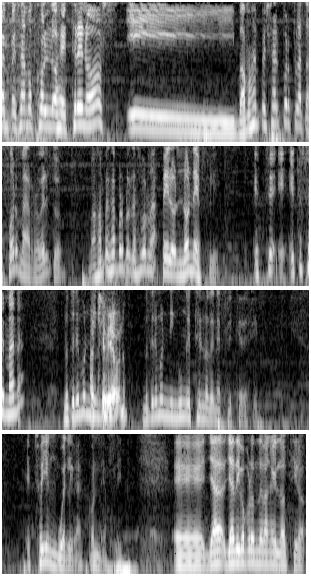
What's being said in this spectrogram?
Pues empezamos con los estrenos y vamos a empezar por plataformas, Roberto. Vamos a empezar por plataformas, pero no Netflix. este, esta semana no tenemos HBO, ningún, ¿no? tenemos ningún estreno de Netflix que decir. Estoy en huelga con Netflix. Eh, ya, ya digo por dónde van a ir los tiros.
